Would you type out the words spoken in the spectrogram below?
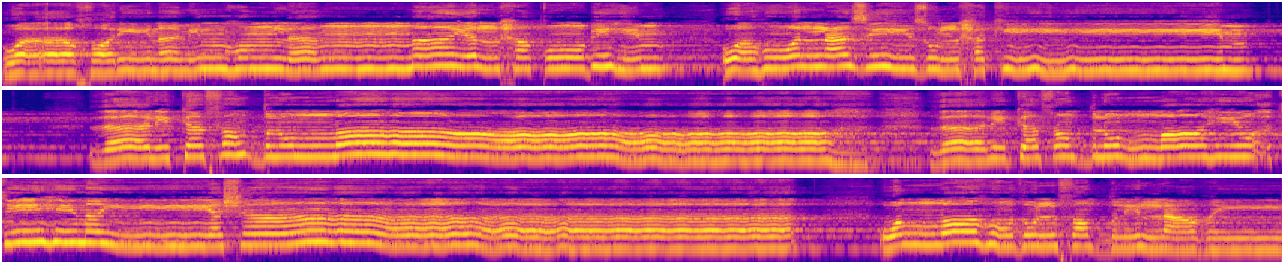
وآخرين منهم لما يلحقوا بهم وهو العزيز الحكيم. ذلك فضل الله. ذلك فضل الله يؤتيه من يشاء. والله ذو الفضل العظيم.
